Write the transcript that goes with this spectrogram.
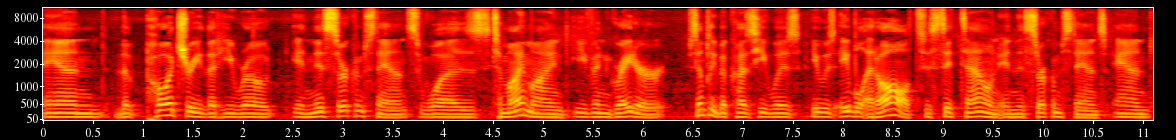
And the poetry that he wrote in this circumstance was, to my mind, even greater simply because he was he was able at all to sit down in this circumstance and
